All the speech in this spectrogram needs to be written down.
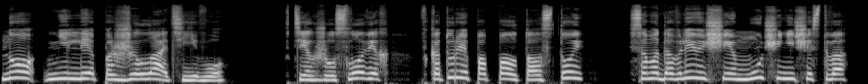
но нелепо желать его. В тех же условиях, в которые попал Толстой, самодавлеющее мученичество,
